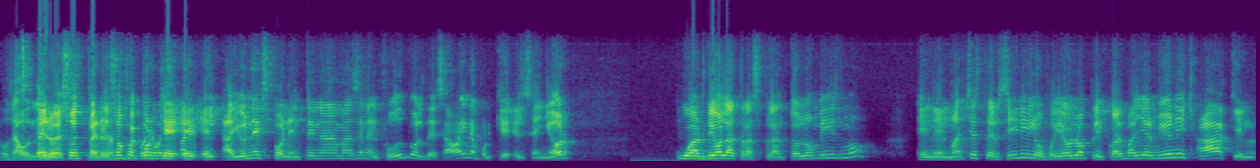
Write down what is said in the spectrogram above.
o sea, pero eso, pero eso fue porque hay un exponente nada más en el fútbol de esa vaina, porque el señor Guardiola trasplantó lo mismo en el Manchester City, lo fue yo lo aplicó al Bayern Múnich, ah, que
